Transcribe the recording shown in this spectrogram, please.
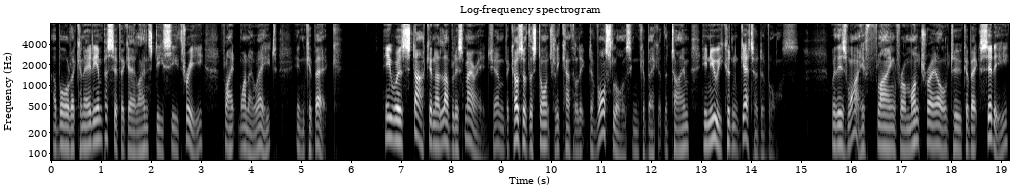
aboard a Canadian Pacific Airlines DC 3, Flight 108, in Quebec. He was stuck in a loveless marriage, and because of the staunchly Catholic divorce laws in Quebec at the time, he knew he couldn't get a divorce. With his wife flying from Montreal to Quebec City,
